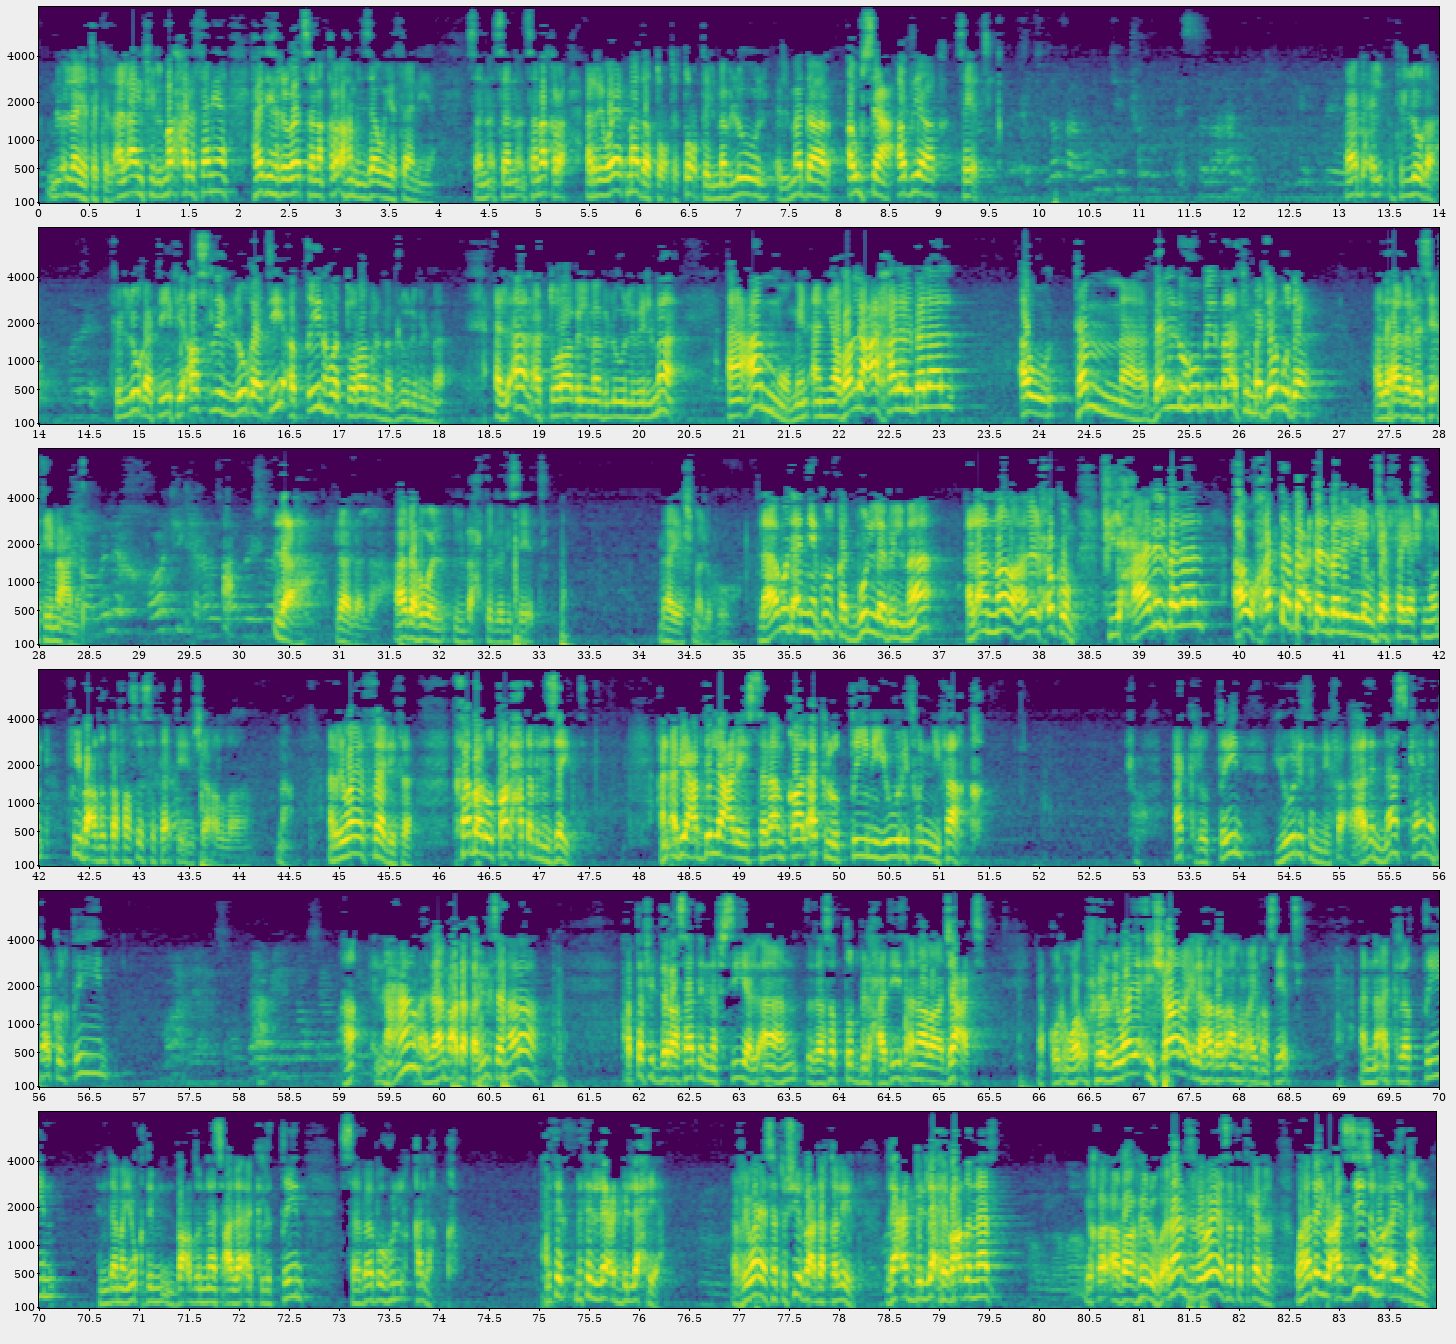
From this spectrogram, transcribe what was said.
لا يتكلم. الآن في المرحلة الثانية هذه الروايات سنقرأها من زاوية ثانية. سنقرأ. الروايات ماذا تعطي؟ تعطي المبلول المدار أوسع أضيق؟ سيأتي. في اللغة. في اللغة في أصل اللغة الطين هو التراب المبلول بالماء. الآن التراب المبلول بالماء أعم من أن يظل حال البلل أو تم بله بالماء ثم جمد. هذا هذا الذي سيأتي معنا. لا لا لا لا. هذا هو البحث الذي سيأتي. لا يشمله. لابد أن يكون قد بل بالماء. الآن نرى هل الحكم في حال البلل أو حتى بعد البلل لو جف يشمل. في بعض التفاصيل ستأتي إن شاء الله. نعم. الرواية الثالثة. خبر طلحة بن زيد. عن أبي عبد الله عليه السلام قال أكل الطين يورث النفاق. شوف أكل الطين يورث النفاق. هذا الناس كانت تأكل طين. ها نعم الآن بعد قليل سنرى. حتى في الدراسات النفسية الآن دراسات الطب الحديث أنا راجعت. يقول وفي الرواية إشارة إلى هذا الأمر أيضا سيأتي. أن أكل الطين عندما يقدم بعض الناس على أكل الطين سببه القلق. مثل مثل اللعب باللحية. الرواية ستشير بعد قليل. لعب باللحية. بعض الناس أظافره. الآن الرواية ستتكلم. وهذا يعززه أيضا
